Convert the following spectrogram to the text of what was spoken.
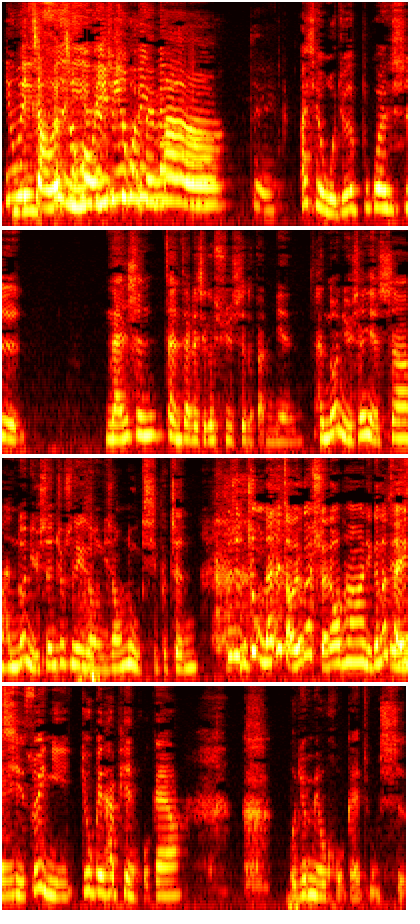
因为讲了之后一定会被骂啊。对，而且我觉得不管是。男生站在了这个叙事的反面，很多女生也是啊，很多女生就是那种你知道怒其不争，就是这种男的早就该甩掉他，你跟他在一起，所以你又被他骗，活该啊！我觉得没有活该这种事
